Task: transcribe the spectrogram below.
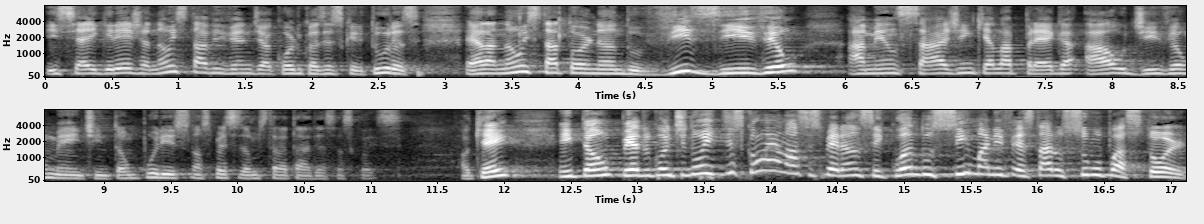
E se a igreja não está vivendo de acordo com as Escrituras, ela não está tornando visível a mensagem que ela prega audivelmente. Então, por isso, nós precisamos tratar dessas coisas. Ok? Então, Pedro continua e diz qual é a nossa esperança. E quando se manifestar o sumo pastor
